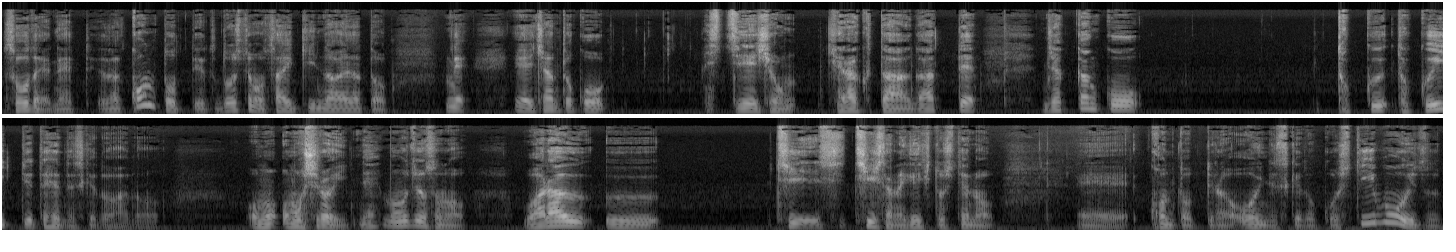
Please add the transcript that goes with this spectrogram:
そうだよねって。コントっていうとどうしても最近のあれだとね、えーちゃんとこうシチュエーションキャラクターがあって若干こう得得意って言って変ですけどあのおも面白い。ね。もちろんその笑うち小さな劇としての、えーコントっていうのが多いんですけどこうシティボーイズ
